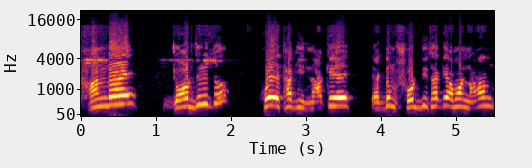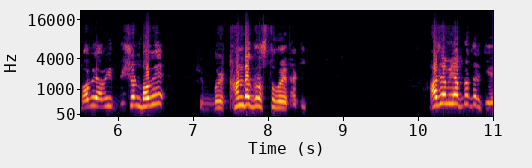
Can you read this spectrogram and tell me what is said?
ঠান্ডায় জর্জরিত হয়ে থাকি, নাকে একদম সর্দি থাকে, আমার নানানভাবে আমি ভীষণভাবে ঠান্ডাগ্রস্ত হয়ে থাকি। আজ আমি আপনাদেরকে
